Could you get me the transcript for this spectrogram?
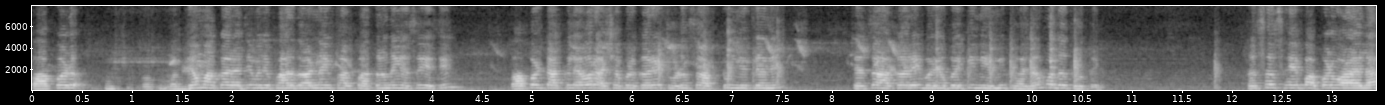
पापड मध्यम आकाराचे म्हणजे फार जाड नाही फार पातळ नाही असे येतील. पापड टाकल्यावर अशा प्रकारे थोडंसं आपटून घेतल्याने त्याचा आकारही बऱ्यापैकी नियमित व्हायला मदत होते. तसंच हे पापड वाळायला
